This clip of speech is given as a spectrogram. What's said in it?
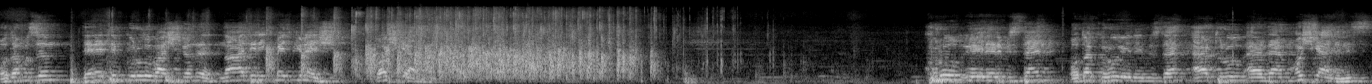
Odamızın denetim kurulu başkanı Nadir Hikmet Güneş. Hoş geldiniz. Kurul üyelerimizden, oda kurul üyelerimizden Ertuğrul Erdem hoş geldiniz.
